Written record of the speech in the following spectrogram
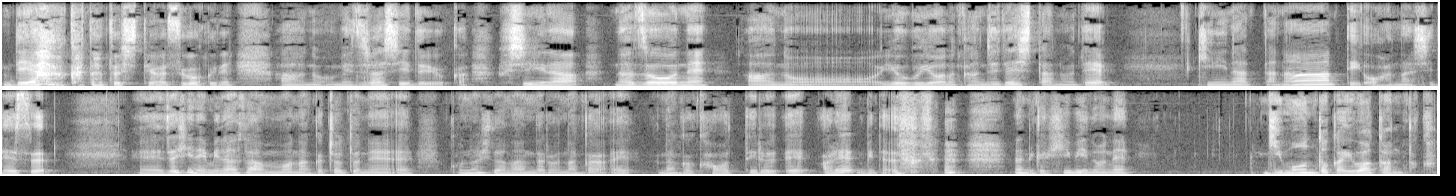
出会う方としてはすごくね、あの、珍しいというか、不思議な謎をね、あの、呼ぶような感じでしたので、気になったなーっていうお話です。えー、ぜひね皆さんもなんかちょっとねえこの人なんだろうなんかえなんか変わってる？えあれ？みたいな 何か日々のね疑問とか違和感とか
